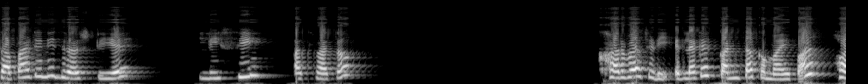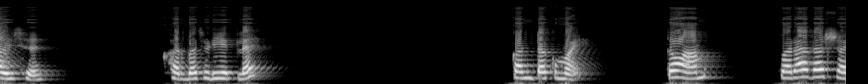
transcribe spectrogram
સપાટીની દ્રષ્ટિએ લીસી અથવા તો ખરબચડી એટલે કે કંટકમય પણ હોય છે. ખરબચડી એટલે કંટકમય. તો આમ પરાગાશય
